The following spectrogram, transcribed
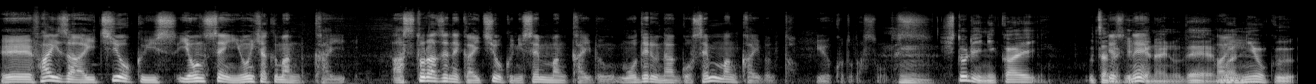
えーファイザー1億4400万回。アストラゼネカ1億2000万回分モデルナ5000万回分ということだそうです、一人2回打たなきゃいけないので、まあ、ね。はい。2億、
